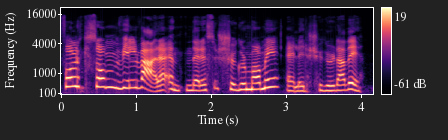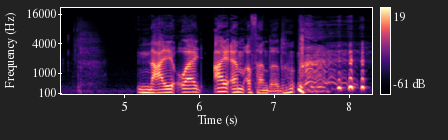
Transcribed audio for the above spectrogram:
folk som vil være enten deres sugar mommy eller sugar daddy? Nei, og jeg I am offended.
